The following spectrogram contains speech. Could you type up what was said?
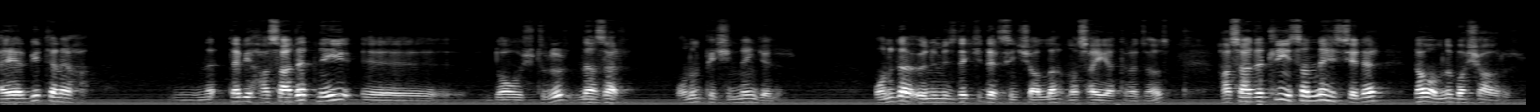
eğer bir tane tabi hasadet neyi e, doğuşturur? Nazar. Onun peşinden gelir. Onu da önümüzdeki ders inşallah masaya yatıracağız. Hasadetli insan ne hisseder? Devamlı başı ağrır.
